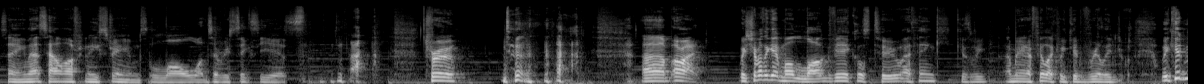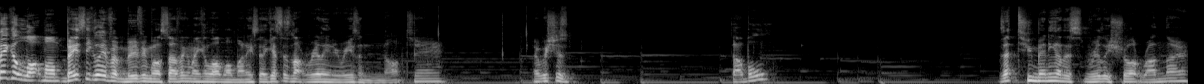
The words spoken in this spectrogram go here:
saying that's how often he streams. Lol, once every six years. True. um, all right. We should probably get more log vehicles too, I think, because we, I mean, I feel like we could really, we could make a lot more, basically if we're moving more stuff, we can make a lot more money, so I guess there's not really any reason not to. I wish just double? Is that too many on this really short run though?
